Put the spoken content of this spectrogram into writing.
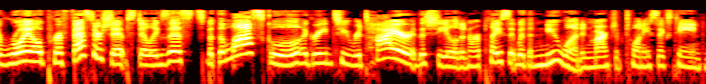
The Royall professorship still exists, but the law school agreed to retire the shield and replace it with a new one in March of 2016.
